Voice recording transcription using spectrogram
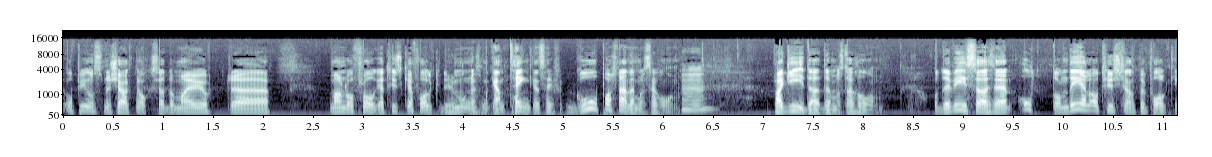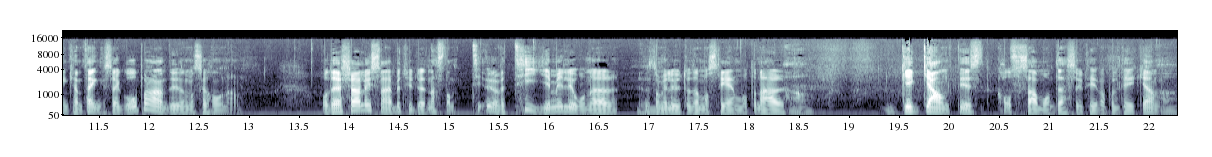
opinionsundersökningen också. De har ju gjort eh, man då frågar tyska folket hur många som kan tänka sig gå på en sån här demonstration. Mm. Pagida-demonstration. Och det visar sig att en åttondel av Tysklands befolkning kan tänka sig gå på den här demonstrationen. Och det kära lyssnare betyder nästan över 10 miljoner som vill ut och demonstrera mot den här Ja. gigantiskt kostsamma och destruktiva politiken. Ja.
